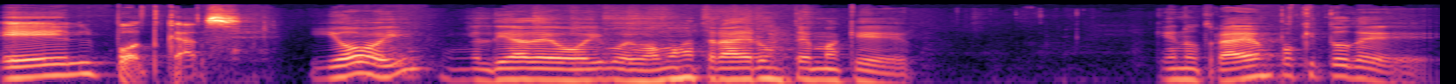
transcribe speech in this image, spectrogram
El podcast. Y hoy, en el día de hoy, pues, vamos a traer un tema que, que nos trae un poquito de,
